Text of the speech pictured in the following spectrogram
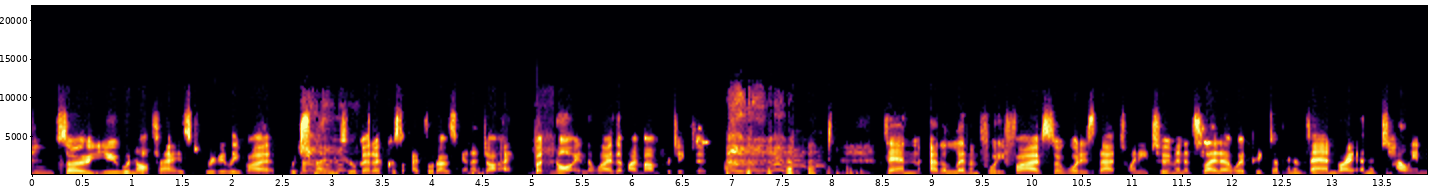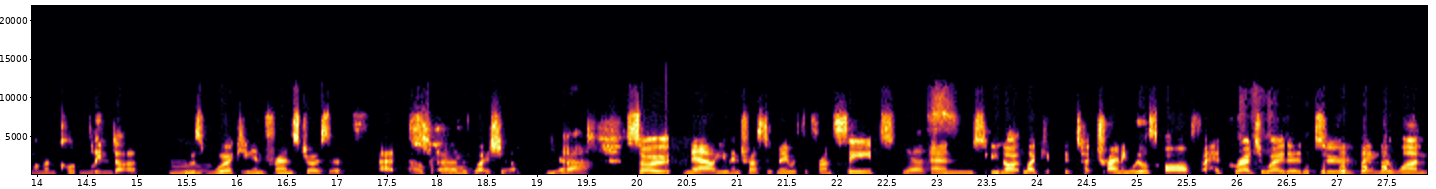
Mm. So you were not fazed really by it, which made me feel better because I thought I was going to die, but not in the way that my mum predicted. Then at 11:45, so what is that? 22 minutes later, we're picked up in a van by an Italian woman called Linda, who was Mm, working in Franz Josef at uh, the glacier. Yeah. yeah. So now you entrusted me with the front seat, Yes. and you know, like t- training wheels off. I had graduated to being the one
